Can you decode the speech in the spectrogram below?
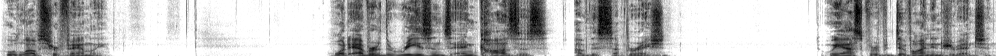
who loves her family. Whatever the reasons and causes of this separation, we ask for divine intervention.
